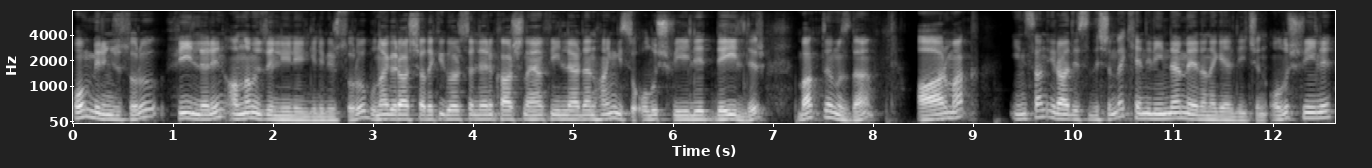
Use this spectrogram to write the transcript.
11. soru fiillerin anlam özelliği ile ilgili bir soru. Buna göre aşağıdaki görselleri karşılayan fiillerden hangisi oluş fiili değildir? Baktığımızda ağarmak insan iradesi dışında kendiliğinden meydana geldiği için oluş fiili.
